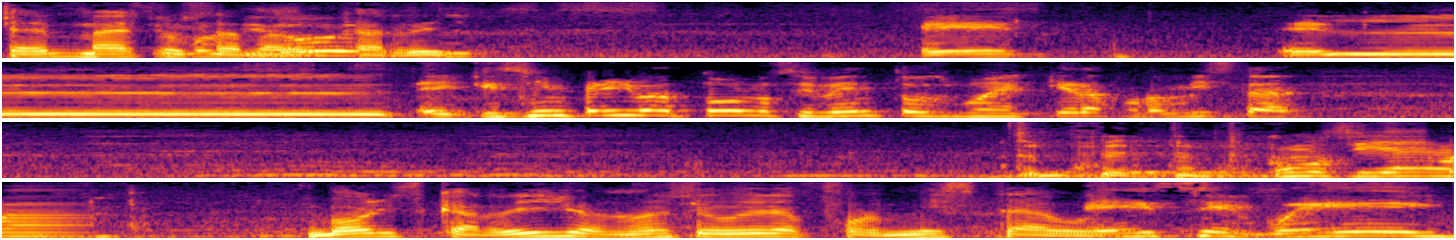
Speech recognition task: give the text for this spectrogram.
El maestro se me Salvador Carril. El, el, que siempre iba a todos los eventos, güey, que era formista. ¿Cómo se llama? Boris Carrillo, ¿no? Ese güey era formista, güey. Ese güey.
